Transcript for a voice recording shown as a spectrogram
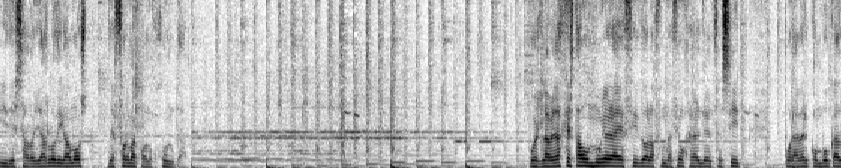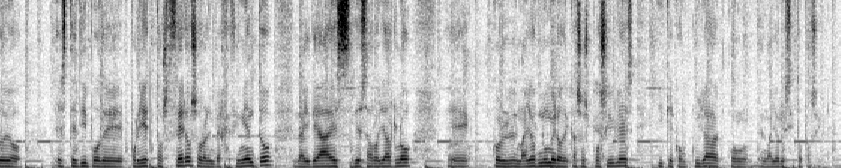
y desarrollarlo, digamos, de forma conjunta. Pues la verdad es que estamos muy agradecidos a la Fundación General del CSIC por haber convocado este tipo de proyectos cero sobre el envejecimiento. La idea es desarrollarlo eh, con el mayor número de casos posibles y que concluya con el mayor éxito posible.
